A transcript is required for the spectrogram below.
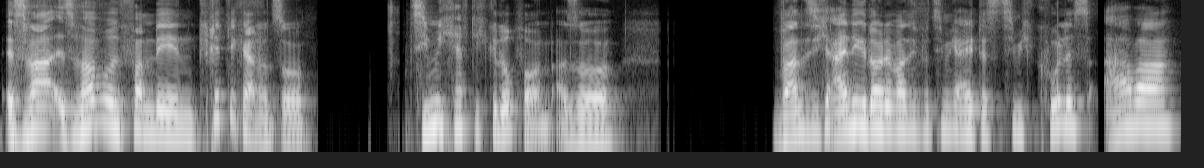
Es war, es war wohl von den Kritikern und so ziemlich heftig gelobt worden. Also waren sich einige Leute waren sich für ziemlich einig, dass es ziemlich cool ist, aber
